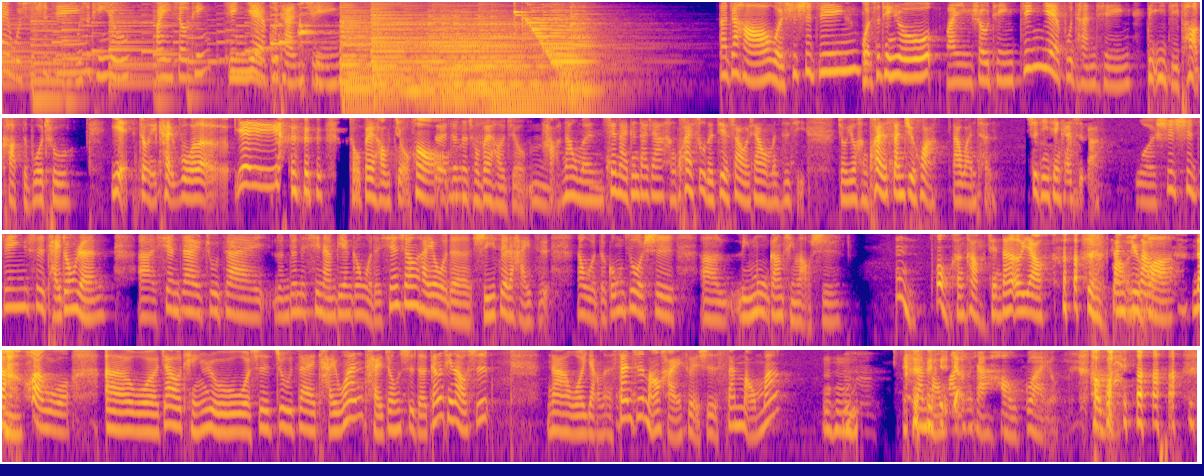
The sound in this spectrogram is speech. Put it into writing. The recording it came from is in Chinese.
嗨，我是世金，我是婷如，欢迎收听《今夜不弹琴》。大家好，我是世金，我是婷如，欢迎收听《今夜不弹琴》第一集 Podcast 的播出。耶，终于开播了，耶！筹备好久哈，对，真的筹备好久。嗯，好，那我们先来跟大家很快速的介绍一下我们自己，就用很快的三句话来完成。世金先开始吧。我是世金，是台中人啊，现在住在伦敦的西南边，跟我的先生还有我的十一岁的孩子。那我的工作是呃铃木钢琴老师。嗯，哦，很好，简单扼要。对，三句话。那换我，呃，我叫婷如，我是住在台湾台中市的钢琴老师。那我养了三只毛孩，所以是三毛妈。嗯哼。三毛妈听起来好怪哦，好怪。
